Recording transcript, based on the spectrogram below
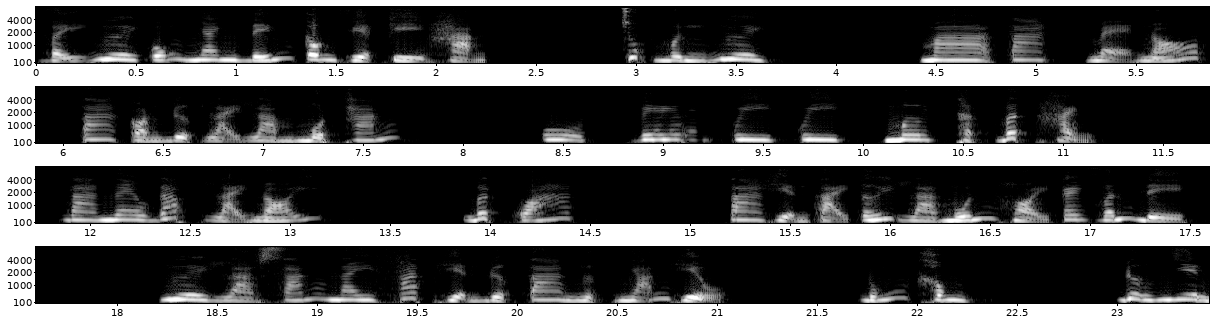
Vậy ngươi cũng nhanh đến công việc kỳ hạn. Chúc mừng ngươi. Mà ta, mẹ nó, ta còn được lại làm một tháng. U, V, Quy, Quy, mơ thật bất hạnh. Daniel đáp lại nói. Bất quá. Ta hiện tại tới là muốn hỏi cái vấn đề. Ngươi là sáng nay phát hiện được ta ngực nhãn hiểu. Đúng không? Đương nhiên.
